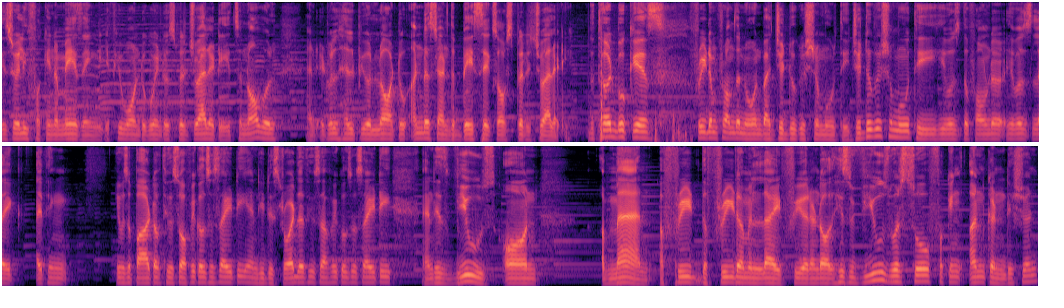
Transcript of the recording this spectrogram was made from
is really fucking amazing. If you want to go into spirituality it's a novel and it will help you a lot to understand the basics of spirituality. The third book is freedom from the known by jiddu krishnamurti. Jiddu krishnamurti he was the founder he was like i think he was a part of theosophical society and he destroyed the theosophical society and his views on a man a freed the freedom in life fear and all his views were so fucking unconditioned.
